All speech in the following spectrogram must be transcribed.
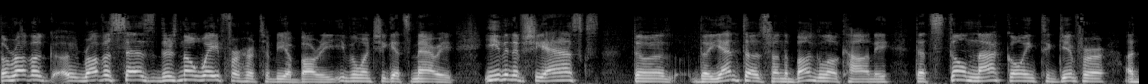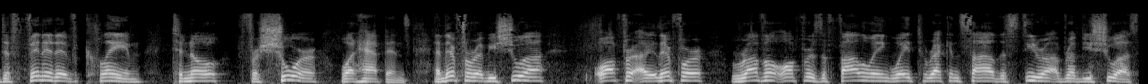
But Rava, Rava says there's no way for her to be a bari, even when she gets married. Even if she asks the the yentas from the bungalow colony that's still not going to give her a definitive claim to know for sure what happens. And therefore Rabbi Shua offer uh, therefore Rava offers the following way to reconcile the stira of Rabbi Yeshua's.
